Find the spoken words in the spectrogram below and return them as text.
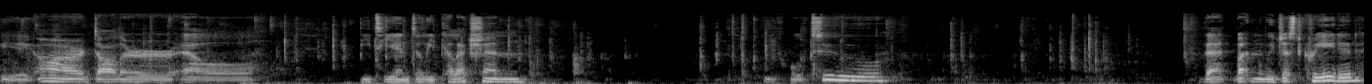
Var dollar $L btn delete collection equal to that button we just created.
